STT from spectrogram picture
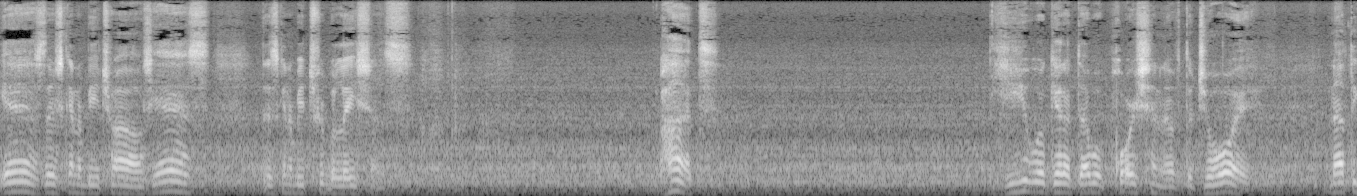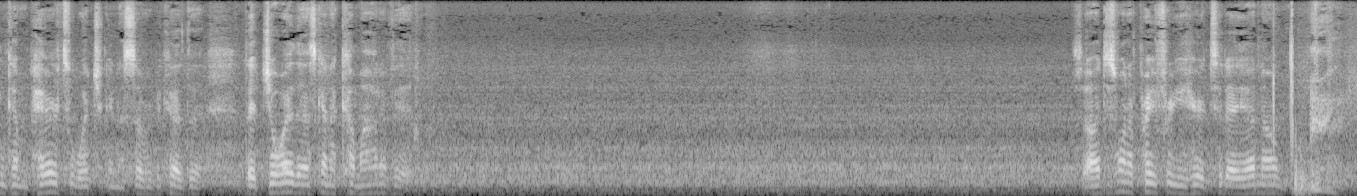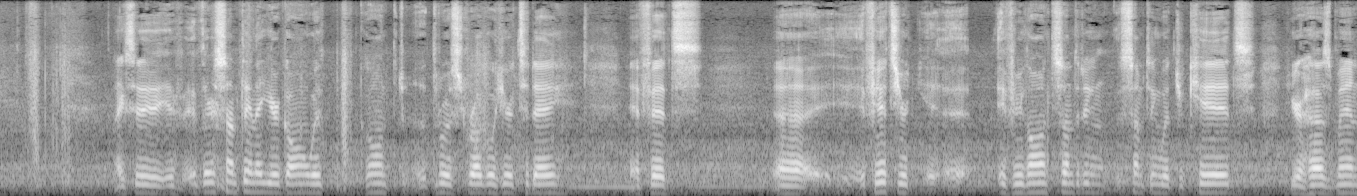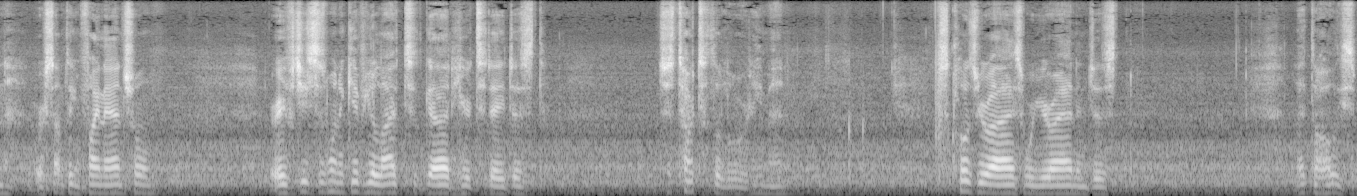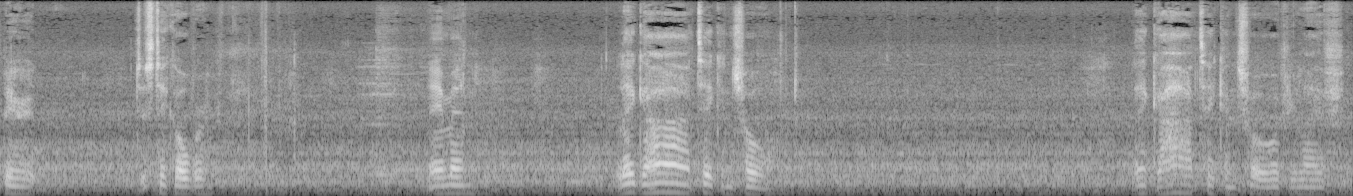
Yes, there's going to be trials. Yes, There's going to be tribulations. But you will get a double portion of the joy. Nothing compared to what you're going to suffer because the, the joy that's going to come out of it. So I just want to pray for you here today. I know, like I said, if, if there's something that you're going with, going through a struggle here today, if it's uh, if it's your uh, if you're going something something with your kids, your husband, or something financial, or if you just want to give your life to God here today, just just talk to the Lord, Amen. Just close your eyes where you're at and just let the Holy Spirit just take over. Amen. Let God take control. Let God take control of your life.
